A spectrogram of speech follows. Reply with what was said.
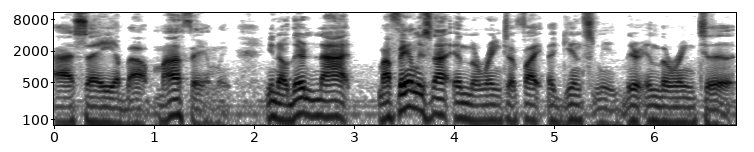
I say about my family, you know, they're not, my family's not in the ring to fight against me. They're in the ring to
